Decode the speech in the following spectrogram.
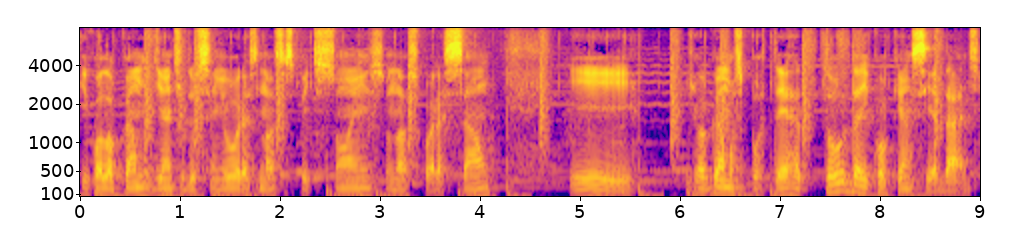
E colocamos diante do Senhor as nossas petições, o nosso coração e jogamos por terra toda e qualquer ansiedade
